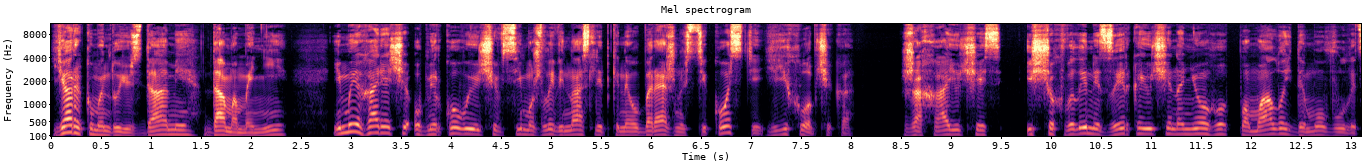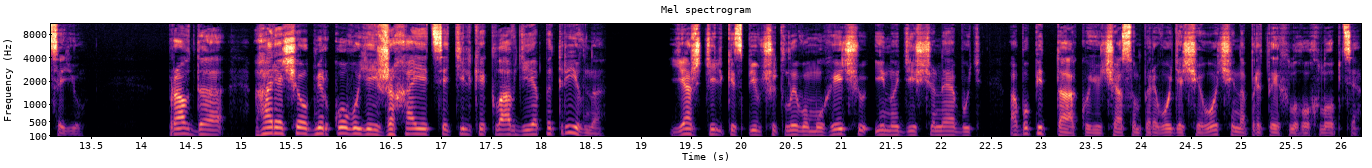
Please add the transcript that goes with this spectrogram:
Я рекомендуюсь дамі, дама мені, і ми, гаряче обмірковуючи всі можливі наслідки необережності кості, її хлопчика, жахаючись і щохвилини зиркаючи на нього, помало йдемо вулицею. Правда, гаряче обмірковує й жахається тільки Клавдія Петрівна. Я ж тільки співчутливо мугичу іноді щонебудь або підтакую, часом переводячи очі на притихлого хлопця.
